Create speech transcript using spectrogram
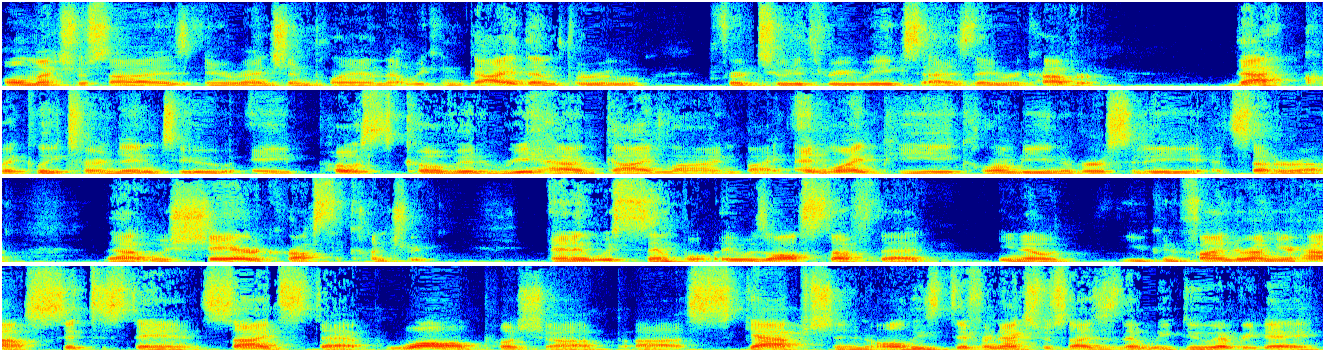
home exercise intervention plan that we can guide them through for two to three weeks as they recover. That quickly turned into a post COVID rehab guideline by NYP, Columbia University, et cetera, that was shared across the country. And it was simple. It was all stuff that, you know, you can find around your house sit to stand, side step, wall push up, uh, scaption, all these different exercises that we do every day.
